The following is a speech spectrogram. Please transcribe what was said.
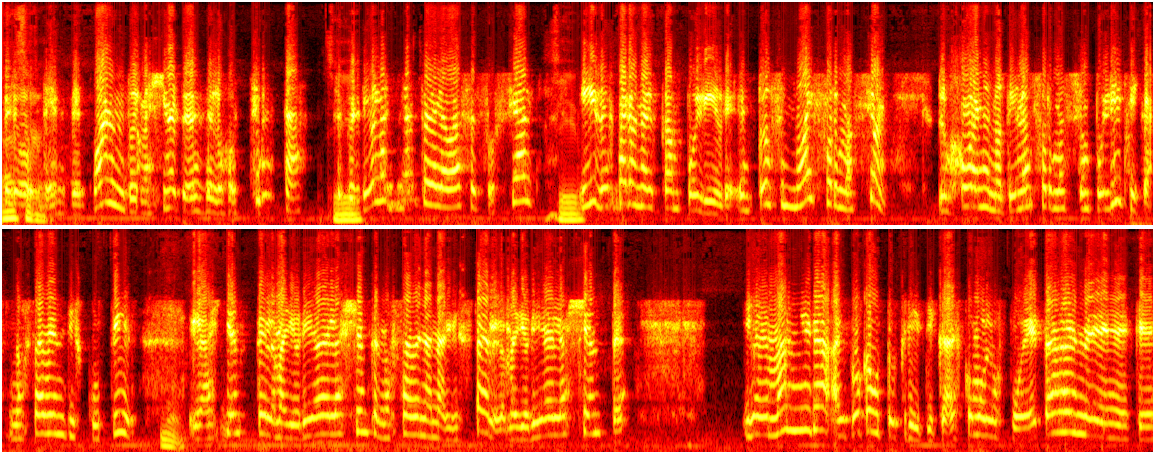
Pero ¿desde cuándo? Imagínate, desde los 80 se perdió la gente de la base social y dejaron el campo libre. Entonces no hay formación. Los jóvenes no tienen formación política, no saben discutir. La gente, la mayoría de la gente no saben analizar. La mayoría de la gente y además, mira, hay poca autocrítica. Es como los poetas eh, que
